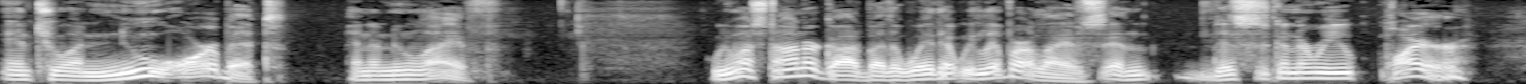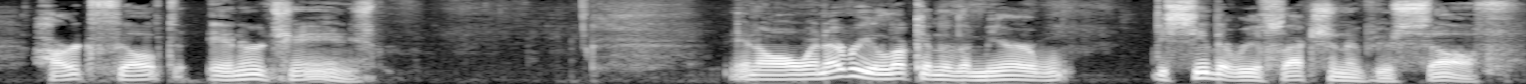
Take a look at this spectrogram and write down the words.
into a new orbit and a new life. We must honor God by the way that we live our lives, and this is going to require heartfelt inner change. You know, whenever you look into the mirror, you see the reflection of yourself.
